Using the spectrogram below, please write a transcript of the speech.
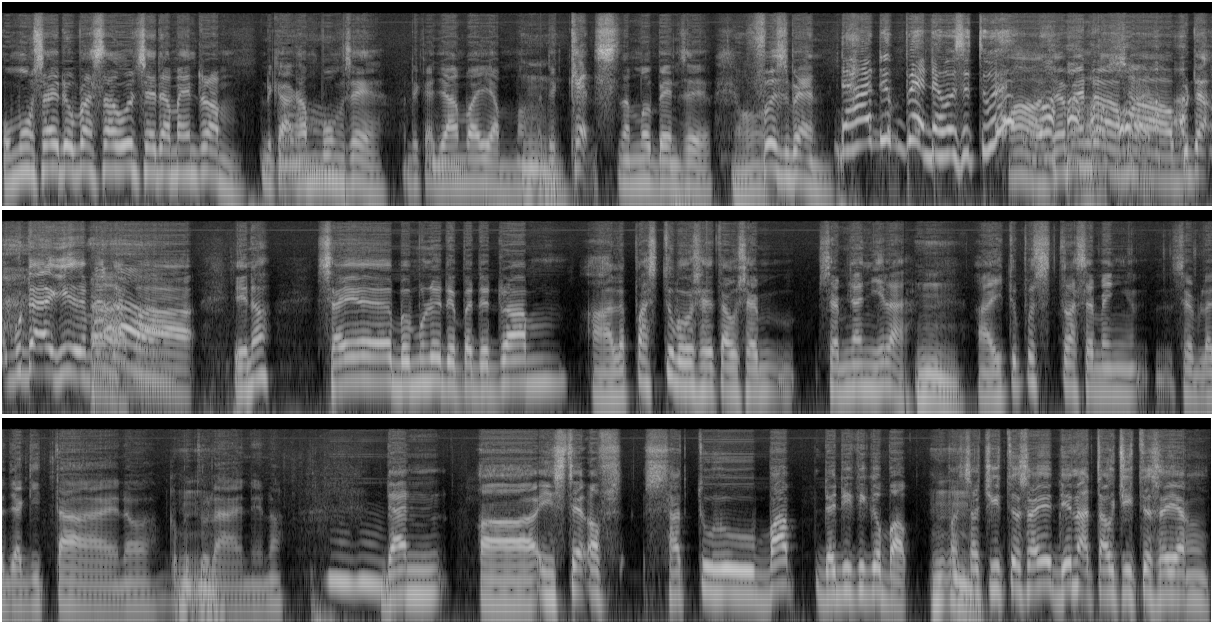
Umur saya 12 tahun saya dah main drum dekat kampung saya, dekat Jalan Bayam. Hmm. The Cats nama band saya. Oh. First band. Dah ada band dah masa tu eh? Ah, saya main drum. Ah, budak-budak lagi saya main drum. Ah, you know, saya bermula daripada drum. Ah, lepas tu baru saya tahu saya saya menyanyi lah. Hmm. Ah, itu pun setelah saya main saya belajar gitar, you know, kebetulan, you know. Hmm. Dan uh, instead of satu bab jadi tiga bab. Mm-mm. Pasal cerita saya dia nak tahu cerita saya yang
